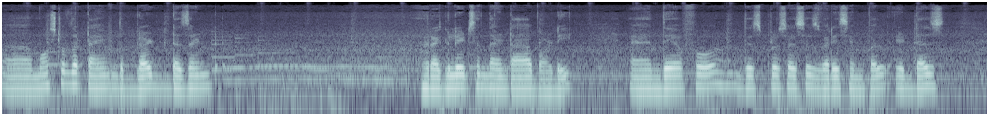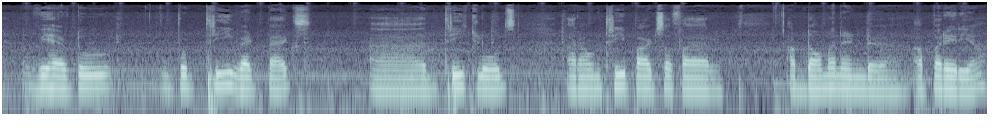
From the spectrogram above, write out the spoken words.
uh, most of the time the blood doesn't regulates in the entire body. And therefore this process is very simple. It does we have to put three wet packs uh, three clothes around three parts of our abdomen and uh, upper area.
